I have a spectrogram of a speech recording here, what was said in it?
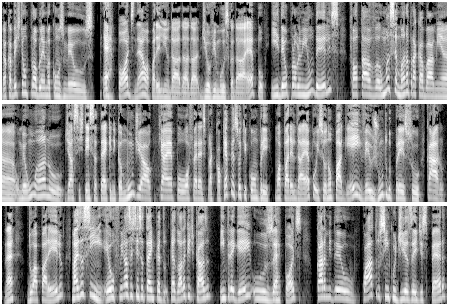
Eu acabei de ter um problema com os meus AirPods, né? O aparelhinho da, da, da de ouvir música da Apple, e deu problema em um deles. Faltava uma semana para acabar minha, o meu um ano de assistência técnica mundial que a Apple oferece para qualquer pessoa que compre um aparelho da Apple. Isso eu não paguei, veio junto do preço caro, né? do aparelho. Mas assim, eu fui na assistência técnica que é do lado aqui de casa, entreguei os AirPods. O cara me deu 4, 5 dias aí de espera,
